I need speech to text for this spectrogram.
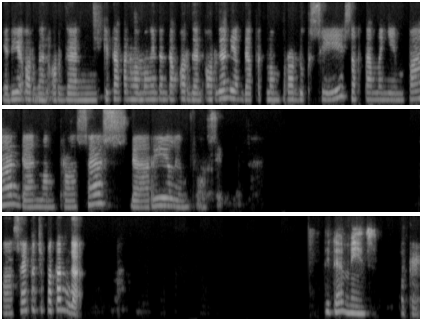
Jadi organ-organ, kita akan ngomongin tentang organ-organ yang dapat memproduksi serta menyimpan dan memproses dari limfosit. Uh, saya kecepatan nggak? Tidak, Miss. Oke, okay.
